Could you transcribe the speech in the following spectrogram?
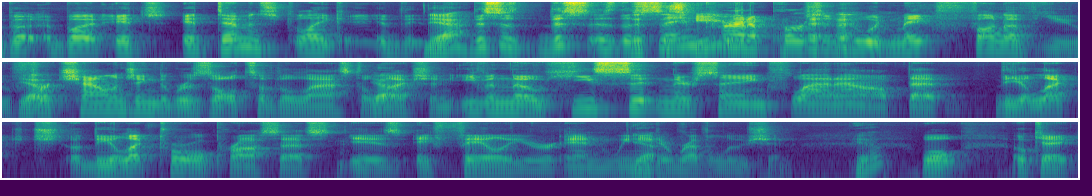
but but it's it demonstrates like it- Yeah. This is this is the This same here. kind of person who would make fun of you Yep. for challenging the results of the last election, even though he's sitting there saying flat out that the elect the electoral process is a failure and we Yep. need a revolution. Yeah. Well, okay,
